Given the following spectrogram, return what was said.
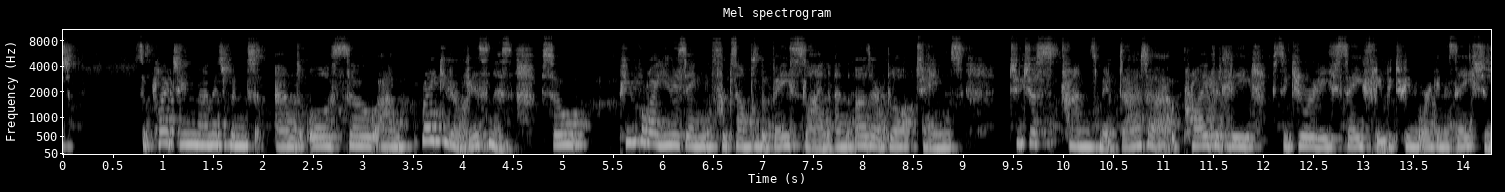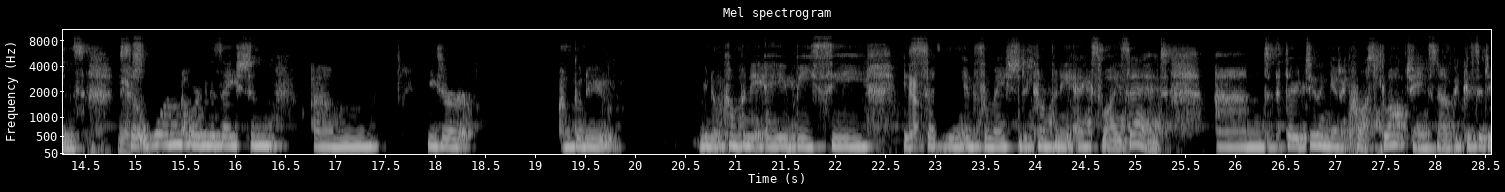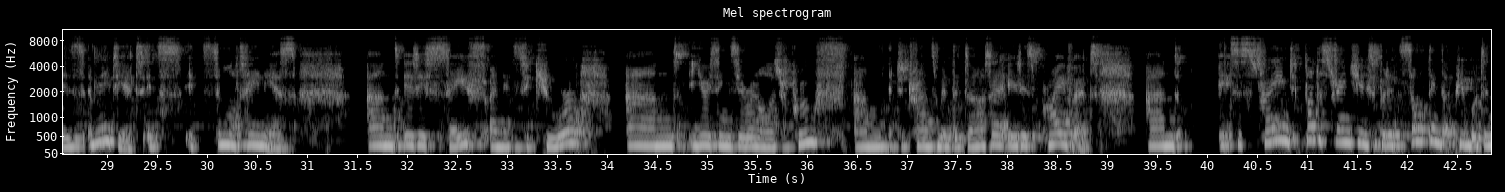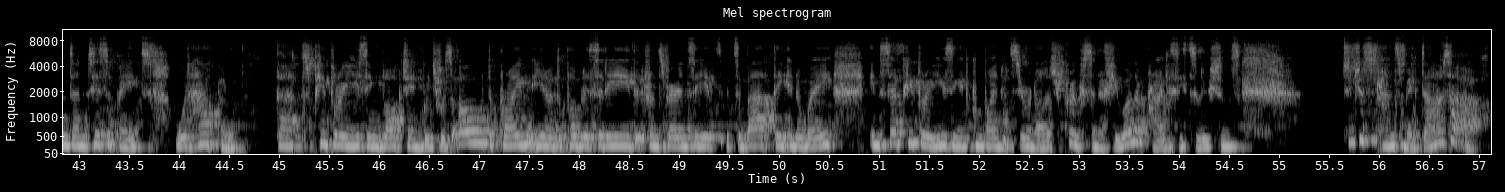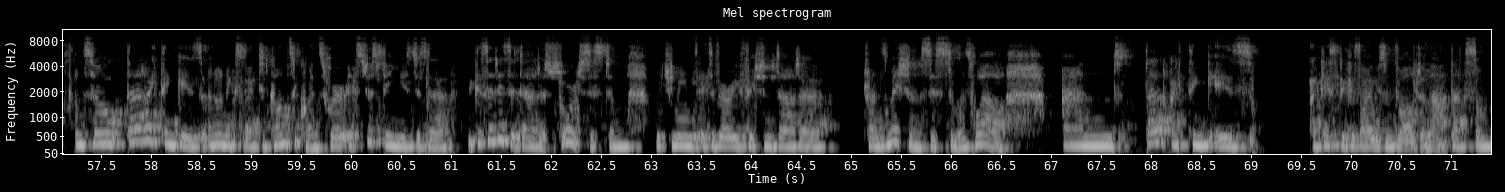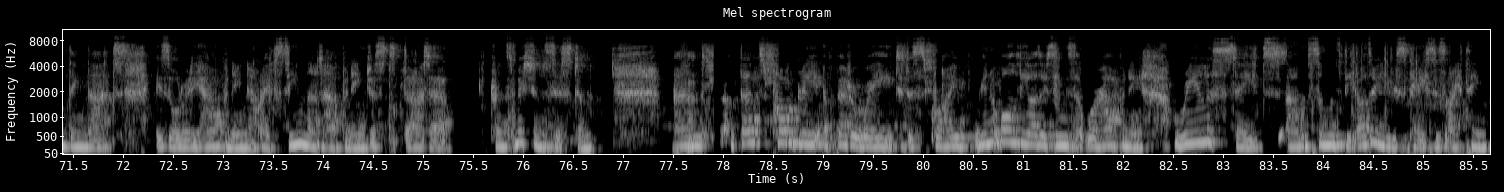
supply chain management and also um, regular business. So people are using, for example, the baseline and other blockchains to just transmit data privately, securely, safely between organizations. Yes. So one organization, um, these are, I'm going to you know, company A, B, C is yeah. sending information to company X, Y, Z, and they're doing it across blockchains now because it is immediate. It's it's simultaneous, and it is safe and it's secure. And using zero knowledge proof um, to transmit the data, it is private, and it's a strange, not a strange use, but it's something that people didn't anticipate would happen that people are using blockchain, which was oh the private, you know, the publicity, the transparency, it's it's a bad thing in a way. Instead, people are using it combined with zero knowledge proofs and a few other privacy solutions to just transmit data. And so that I think is an unexpected consequence where it's just being used as a because it is a data storage system, which means it's a very efficient data transmission system as well. And that I think is I guess because I was involved in that, that's something that is already happening. I've seen that happening, just data transmission system. Mm-hmm. And that's probably a better way to describe, you know, all the other things that were happening. Real estate, um, some of the other use cases, I think,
